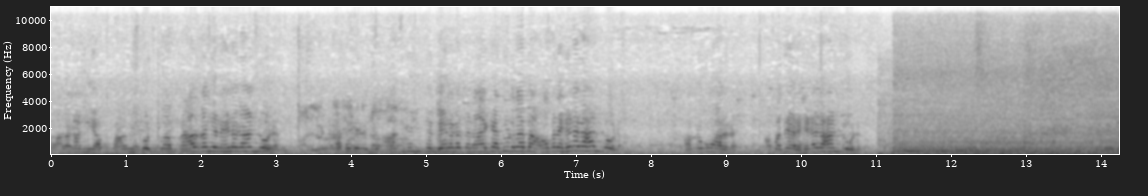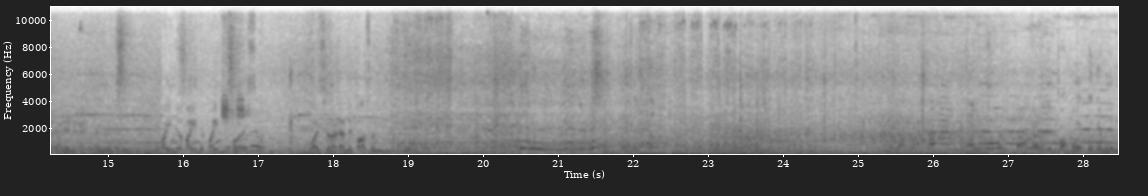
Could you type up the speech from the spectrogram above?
කාලකන්නිය පාමිස්කොට්ටුව කාලකන්නියට හෙන ගහන්න ඕන ආර්ථික යුද්ධෙන් බේරගත්ත නායකයා ඇතුළට ලබා ඕකට හෙන ගහන්න ඕන අංග කුමාරට අපතේ අර හෙන ගහන්න ඕන. පයින්න පයින්න පයින්න වයස වයිසලට යන්නේ පාසන් මොකක්ද ගන්න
